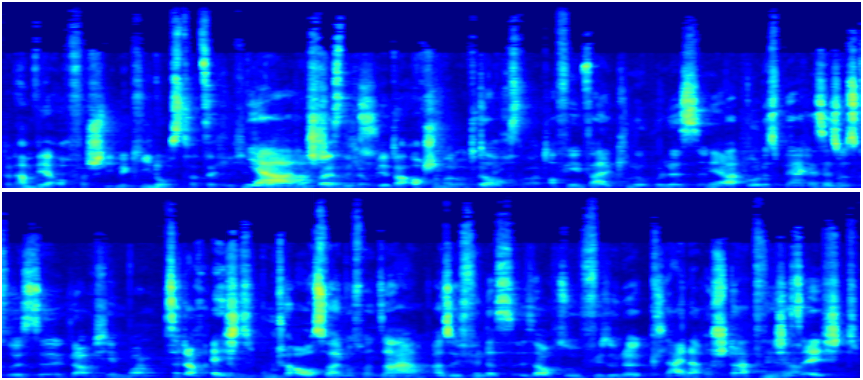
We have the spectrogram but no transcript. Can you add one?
dann haben wir ja auch verschiedene Kinos tatsächlich. Ja, ich weiß nicht, ob ihr da auch schon mal unterwegs doch, wart. Auf jeden Fall Kinopolis in ja. Bad Godesberg, das ist ja so das größte, glaube ich, hier in Bonn. Es hat auch echt gute Auswahl, muss man sagen. Ja. Also ich finde, das ist auch so für so eine kleinere Stadt, finde ja. ich das echt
